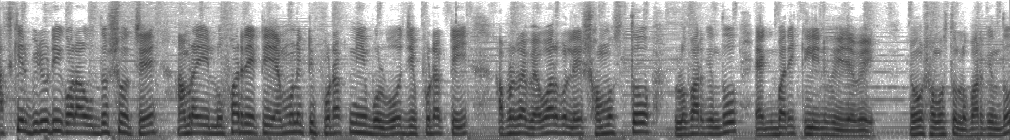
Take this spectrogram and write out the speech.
আজকের ভিডিওটি করার উদ্দেশ্য হচ্ছে, আমরা এই লোফারের একটি এমন একটি প্রোডাক্ট নিয়ে বলব, যে প্রোডাক্টটি আপনারা ব্যবহার করলে সমস্ত লোফার কিন্তু একবারই ক্লিন হয়ে যাবে এবং সমস্ত লোফার কিন্তু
